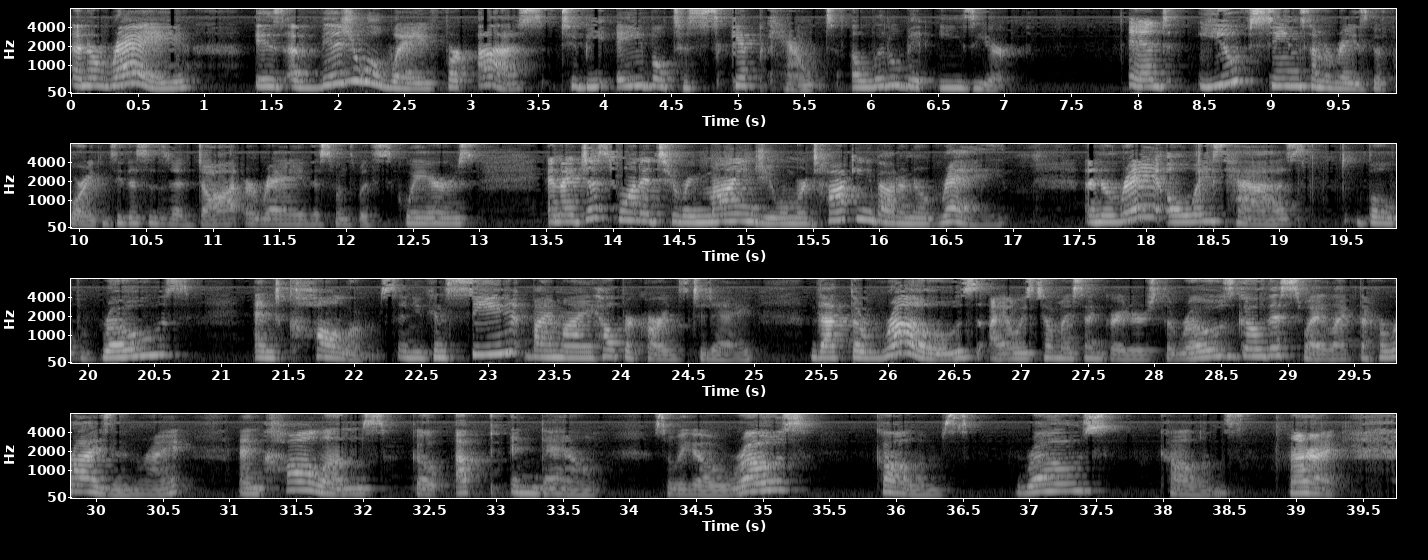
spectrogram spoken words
An array is a visual way for us to be able to skip count a little bit easier. And you've seen some arrays before. You can see this is a dot array, this one's with squares. And I just wanted to remind you when we're talking about an array, an array always has both rows and columns. And you can see by my helper cards today that the rows, I always tell my second graders, the rows go this way like the horizon, right? And columns go up and down. So we go rows, columns, rows, columns. All right.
